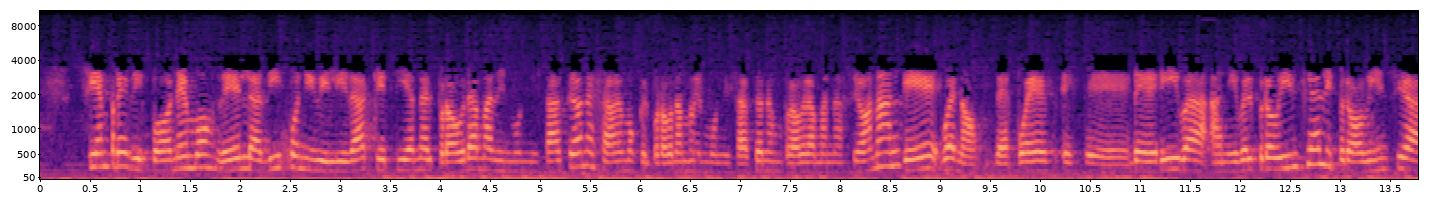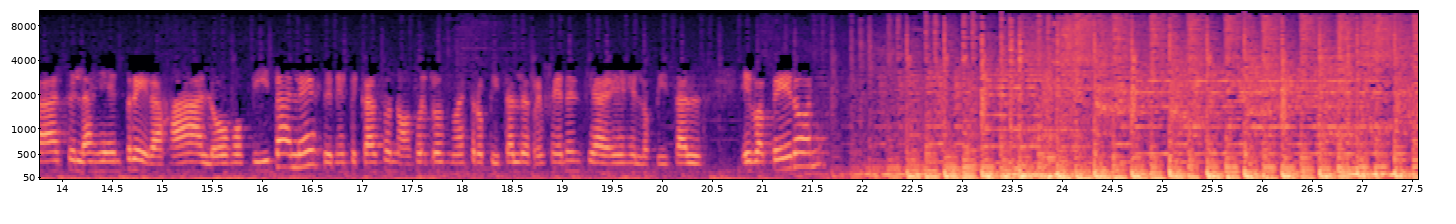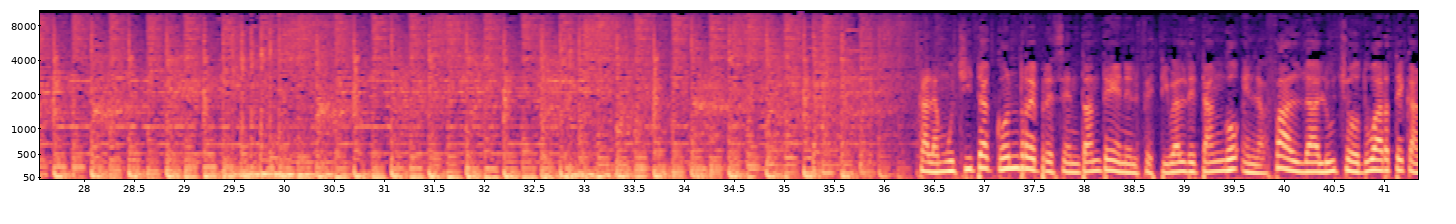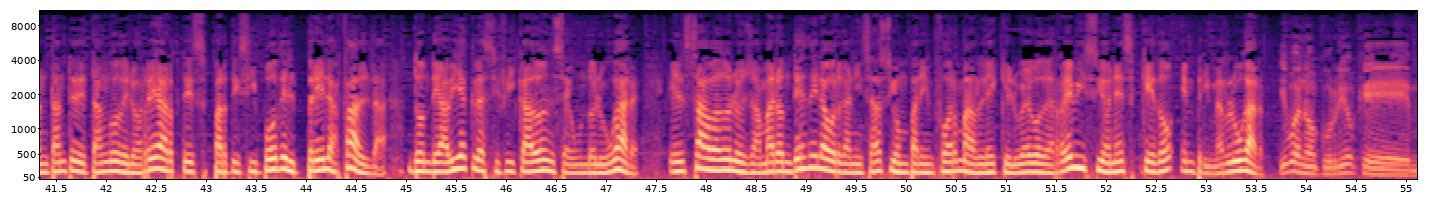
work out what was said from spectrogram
siempre disponemos de la disponibilidad que tiene el programa de inmunizaciones. Sabemos que el programa de inmunización es un programa nacional que, bueno, después este, deriva a nivel provincial y provincia hace las entregas a los hospitales. En este caso nosotros, nuestro hospital de referencia es el Hospital Eva Perón. Calamuchita con representante en el Festival de Tango en La Falda, Lucho Duarte, cantante de tango de los Reartes, participó del Pre La Falda, donde había clasificado en segundo lugar. El sábado lo llamaron desde la organización para informarle que luego de revisiones quedó en primer lugar. Y bueno, ocurrió que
